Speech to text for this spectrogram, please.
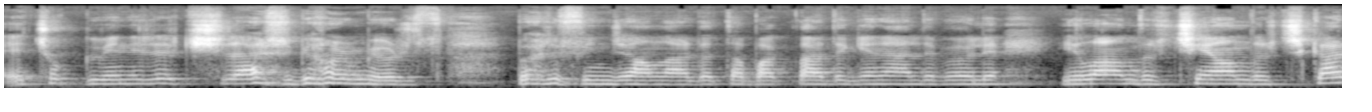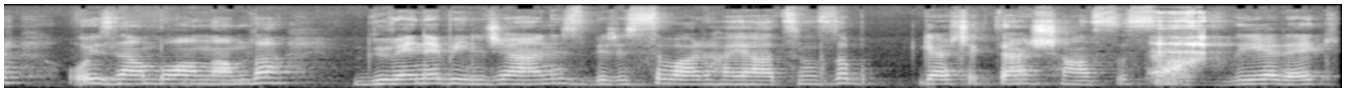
e, çok güvenilir kişiler görmüyoruz. Böyle fincanlarda, tabaklarda genelde böyle yılandır, çıyandır çıkar. O yüzden bu anlamda güvenebileceğiniz birisi var hayatınızda. Gerçekten şanslısınız diyerek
